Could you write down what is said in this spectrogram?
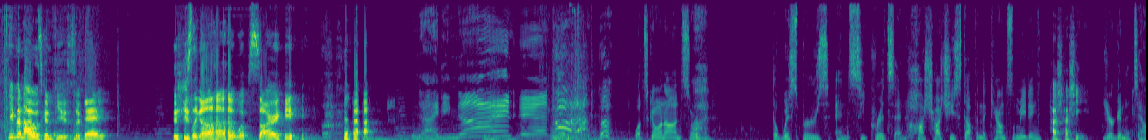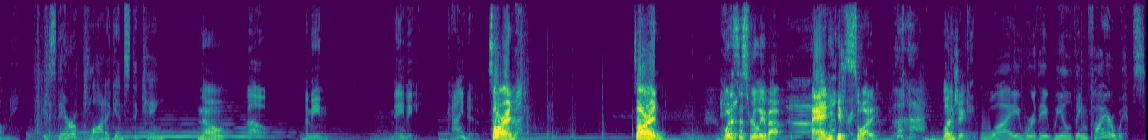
Even I was confused, okay? She's like, uh, whoops, sorry. 99 and. What's going on, Soren? the whispers and secrets and hush hushy stuff in the council meeting? Hush hushy. You're gonna tell me. Is there a plot against the king? No. Oh, I mean, maybe. Kind of. Soren! Soren! What is this really about? Uh, and he keeps swatting. Lunging. Why were they wielding fire whips?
